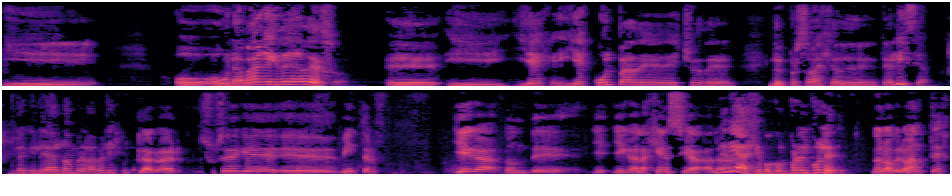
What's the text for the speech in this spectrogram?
Y o, una vaga idea de eso. Eh, y, es, y es culpa, de, hecho, de, del personaje de, Alicia, la que le da el nombre a la película. Claro, a ver, sucede que eh, Winter llega donde llega a la agencia a la De viaje, por comprar el boleto. no no pero antes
